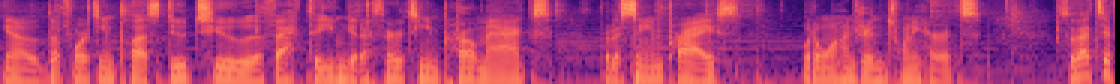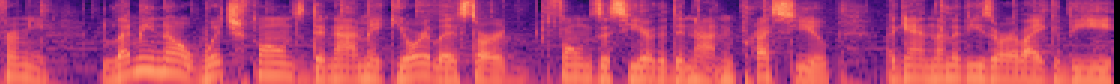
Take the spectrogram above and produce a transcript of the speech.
you know the 14 plus due to the fact that you can get a 13 pro max for the same price with a 120 hertz. So that's it for me. Let me know which phones did not make your list or phones this year that did not impress you. Again none of these are like the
